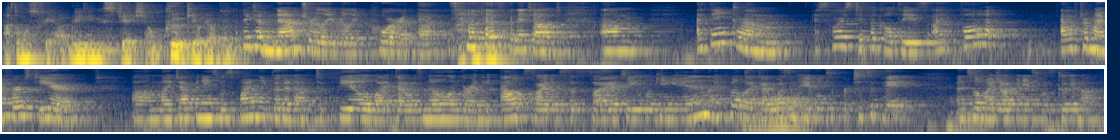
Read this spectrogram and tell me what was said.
atmosphere reading situation 空気を読む I think I'm naturally really poor at that, so that's been a challenge. Um, I think um, as far as difficulties, I thought after my first year, um, my Japanese was finally good enough to feel like I was no longer on the outside of society looking in. I felt like I wasn't able to participate until my Japanese was good enough.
